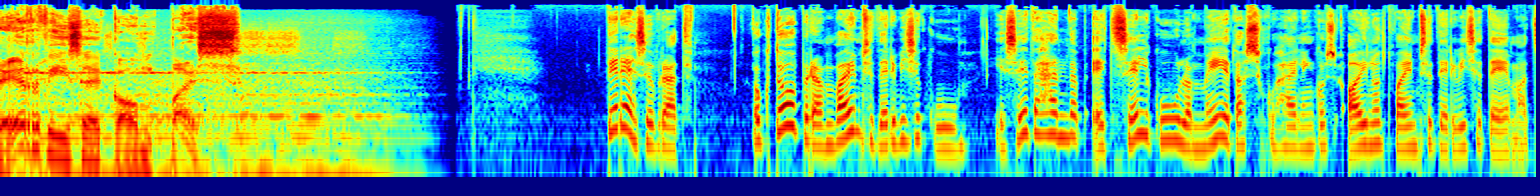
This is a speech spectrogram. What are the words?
tervisekompass. tere, sõbrad! oktoober on vaimse tervise kuu ja see tähendab, et sel kuul on meie taskuhäälingus ainult vaimse tervise teemad.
